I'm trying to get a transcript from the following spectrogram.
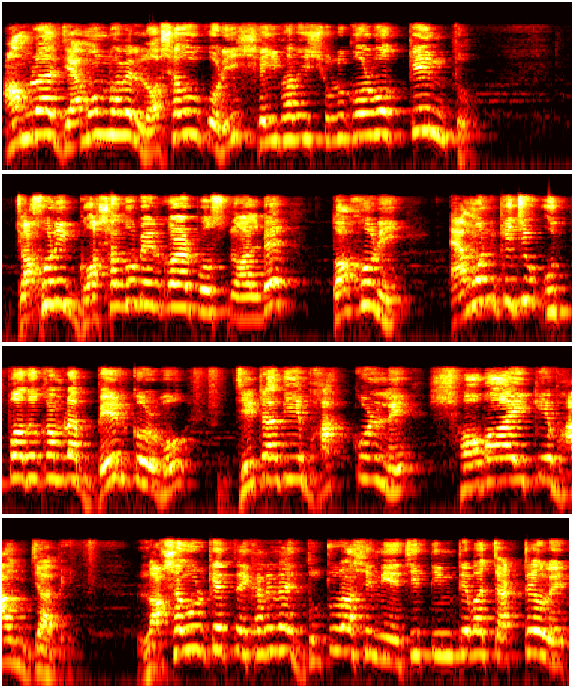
আমরা যেমনভাবে লসাগু করি, সেইভাবেই শুরু করব কিন্তু, যখনই গসাগু বের করার প্রশ্ন আসবে, তখনই এমন কিছু উৎপাদক আমরা বের করব, যেটা দিয়ে ভাগ করলে সবাইকে ভাগ যাবে। লসাগুর ক্ষেত্রে এখানে নয়, দুটো রাশি নিয়েছি, তিনটে বা চারটে হলে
